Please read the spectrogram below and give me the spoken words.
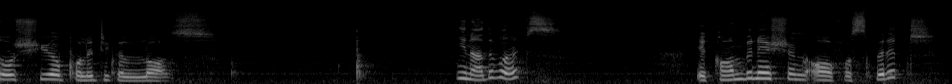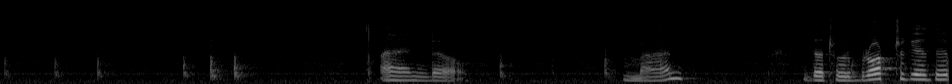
socio-political laws. In other words, a combination of a spirit and uh, man that were brought together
